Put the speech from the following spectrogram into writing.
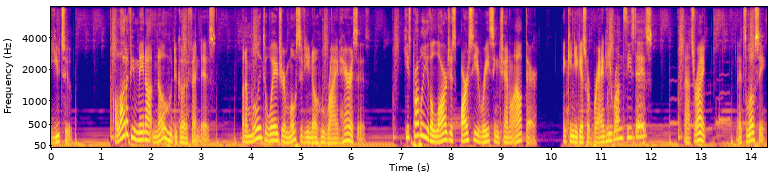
YouTube. A lot of you may not know who Dakota Phend is, but I'm willing to wager most of you know who Ryan Harris is. He's probably the largest RC racing channel out there, and can you guess what brand he runs these days? That's right, it's Losi.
